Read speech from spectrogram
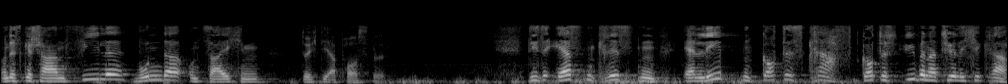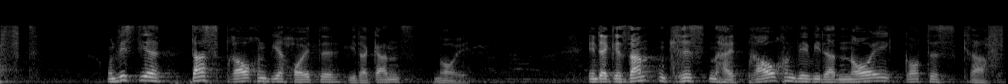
und es geschahen viele Wunder und Zeichen durch die Apostel. Diese ersten Christen erlebten Gottes Kraft, Gottes übernatürliche Kraft. Und wisst ihr, das brauchen wir heute wieder ganz neu. In der gesamten Christenheit brauchen wir wieder neu Gottes Kraft.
